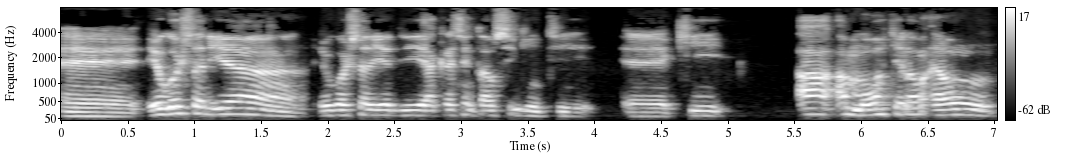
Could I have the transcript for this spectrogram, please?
É, eu, gostaria, eu gostaria de acrescentar o seguinte, é, que a, a morte ela é, um,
